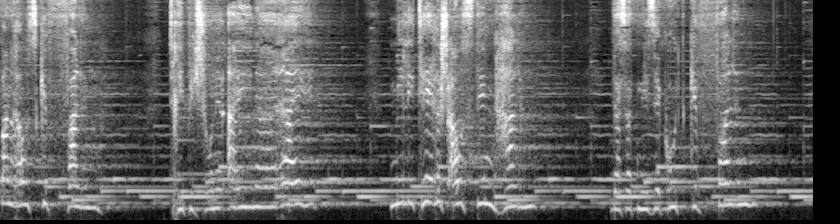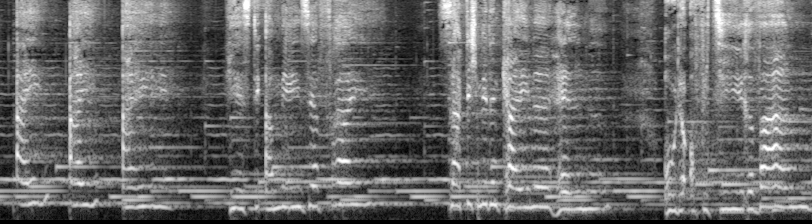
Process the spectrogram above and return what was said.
S-Bahn rausgefallen, trieb ich schon in einer Reihe, militärisch aus den Hallen. Das hat mir sehr gut gefallen. Ei, ei, ei, hier ist die Armee sehr frei. Sagte ich mir denn keine Helme oder Offiziere waren?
